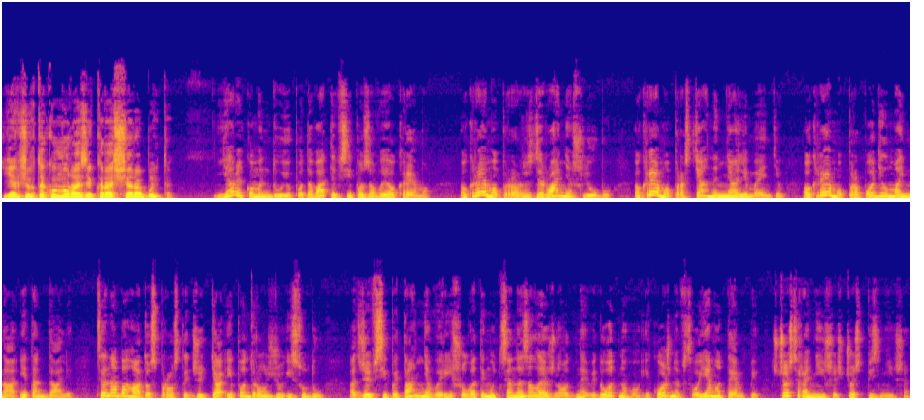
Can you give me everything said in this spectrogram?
Як же в такому разі краще робити? Я рекомендую подавати всі позови окремо: окремо про розірвання шлюбу, окремо про стягнення аліментів, окремо про поділ майна і так далі. Це набагато спростить життя і подружжю, і суду, адже всі питання вирішуватимуться незалежно одне від одного і кожне в своєму темпі, щось раніше, щось пізніше.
